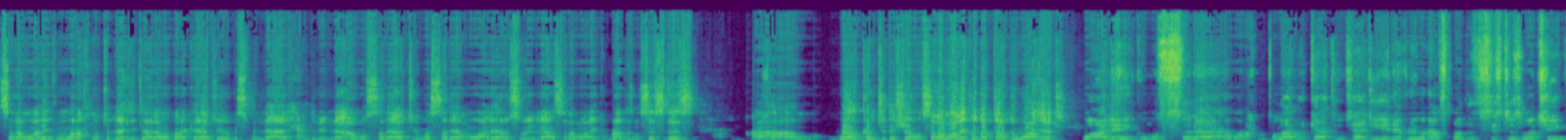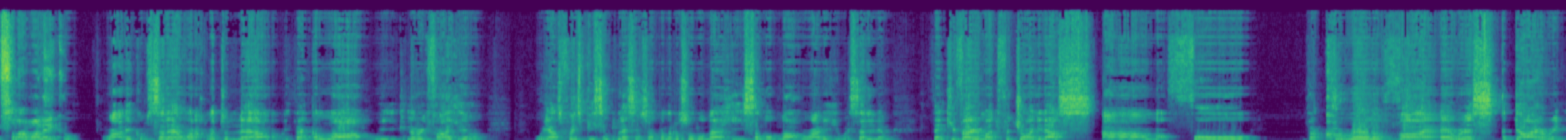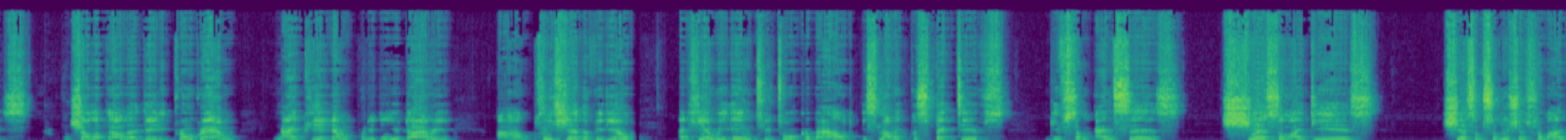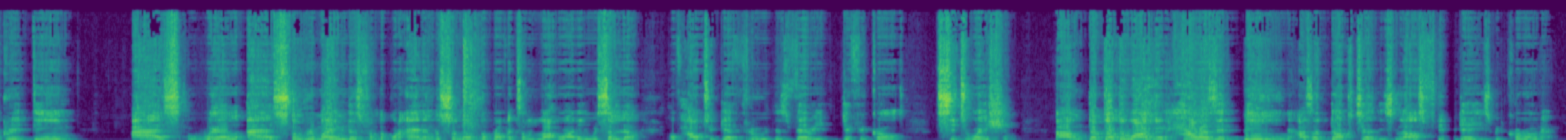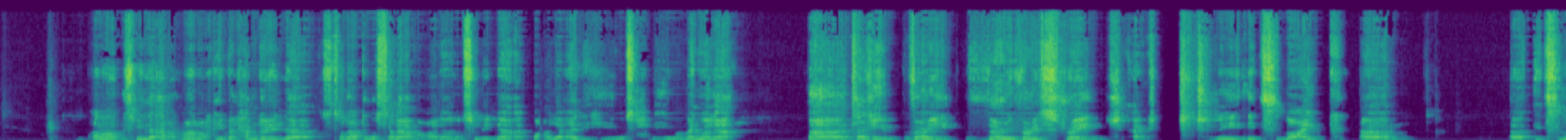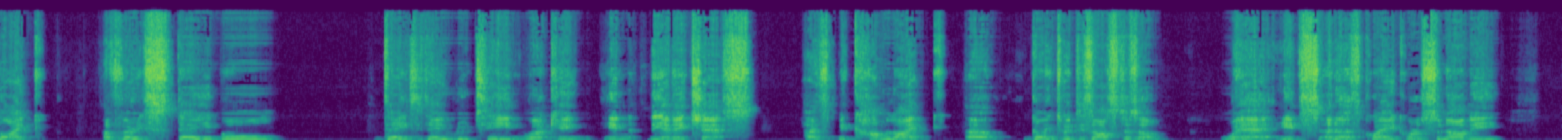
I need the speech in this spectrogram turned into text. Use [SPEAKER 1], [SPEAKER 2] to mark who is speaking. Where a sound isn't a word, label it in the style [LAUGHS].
[SPEAKER 1] السلام عليكم ورحمة الله تعالى وبركاته بسم الله الحمد لله والصلاة والسلام على رسول الله السلام عليكم brothers and sisters um, welcome to the show السلام عليكم Dr. Abdul Wahid
[SPEAKER 2] وعليكم السلام ورحمة الله وبركاته Taji and everyone else brothers and sisters watching السلام عليكم
[SPEAKER 1] وعليكم السلام ورحمة الله we thank Allah we glorify him we ask for his peace and blessings upon Rasulullah sallallahu alayhi wa sallam thank you very much for joining us um, for the Coronavirus Diaries. Inshallah ta'ala, daily program, 9 p.m. Put it in your diary. Um, please share the video. And here we aim to talk about Islamic perspectives, give some answers, share some ideas, share some solutions from our great deen, as well as some reminders from the Quran and the Sunnah of the Prophet wasallam of how to get through this very difficult situation. Um, Dr. Abdulwahid, how has it been as a doctor these last few days with corona?
[SPEAKER 2] Uh, بسم الله الرحمن الرحيم الحمد لله والصلاة والسلام على رسول الله وعلى آله وصحبه ومن والاه uh, Taji, very, very, very strange. Actually, it's like um, uh, it's like a very stable day-to-day routine working in the NHS has become like uh, going to a disaster zone where it's an earthquake or a tsunami,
